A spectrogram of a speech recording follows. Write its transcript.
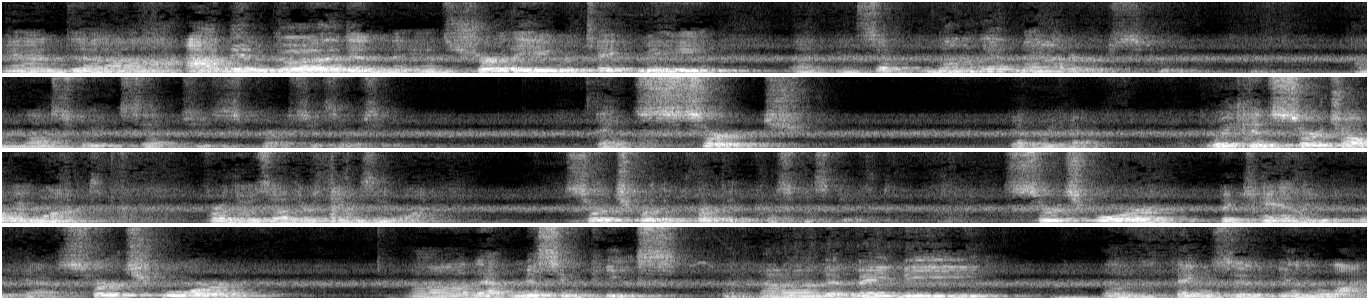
and uh, I've been good, and, and surely He would take me. Uh, and so none of that matters unless we accept Jesus Christ as our Savior. That search that we have. We can search all we want for those other things in life. Search for the perfect Christmas gift. Search for the candy that we have. Search for uh, that missing piece uh, that may be of things in, in life.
